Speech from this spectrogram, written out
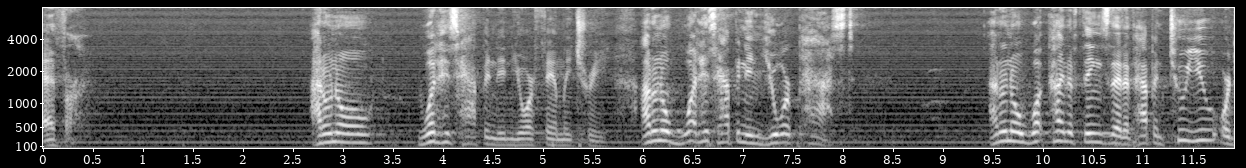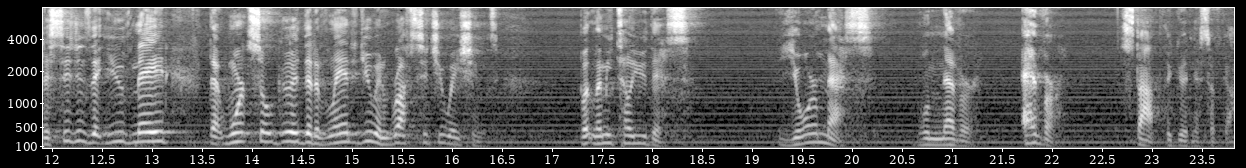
ever. I don't know what has happened in your family tree. I don't know what has happened in your past. I don't know what kind of things that have happened to you or decisions that you've made that weren't so good that have landed you in rough situations. But let me tell you this your mess will never, ever stop the goodness of God.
